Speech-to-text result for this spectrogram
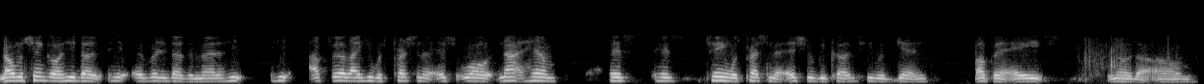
Lomachenko, he does, he, it really doesn't matter. He, he, I feel like he was pressing the issue. Well, not him. His, his team was pressing the issue because he was getting up in age, you know, the, um,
